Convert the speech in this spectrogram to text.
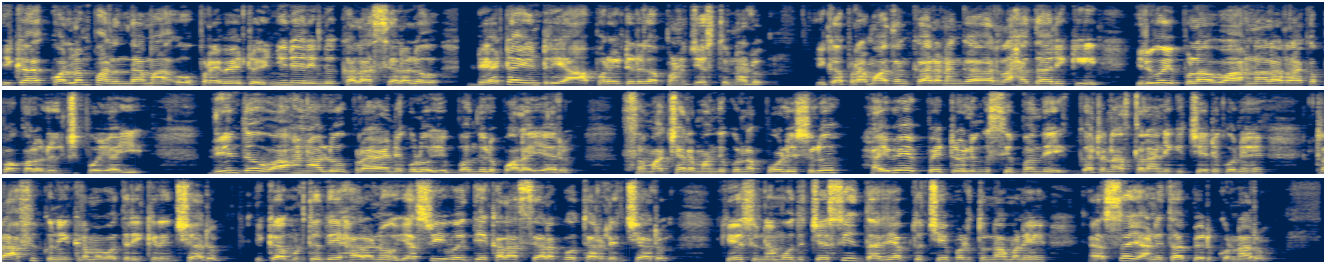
ఇక కొల్లం పరందామ ఓ ప్రైవేటు ఇంజనీరింగ్ కళాశాలలో డేటా ఎంట్రీ ఆపరేటర్గా పనిచేస్తున్నాడు. ఇక ప్రమాదం కారణంగా రహదారికి ఇరువైపులా వాహనాల రాకపోకలు నిలిచిపోయాయి. దీంతో వాహనాలు ప్రయాణికులు ఇబ్బందులు పాలయ్యారు. సమాచారం అందుకున్న పోలీసులు హైవే పెట్రోలింగ్ సిబ్బంది ఘటనా స్థలానికి చేరుకొని ట్రాఫిక్ని క్రమబద్ధీకరించారు. ఇక మృతదేహాలను ఎస్వి వైద్య కళాశాలకు తరలించారు. కేసు నమోదు చేసి దర్యాప్తు చేపడుతున్నామని ఎస్ఐ అనిత పేర్కొన్నారు.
